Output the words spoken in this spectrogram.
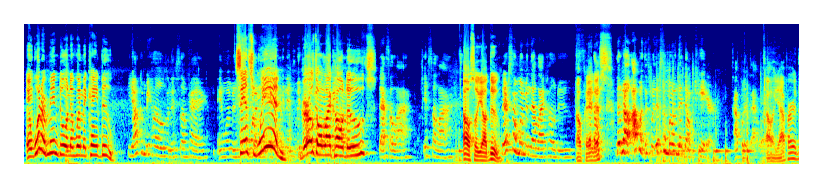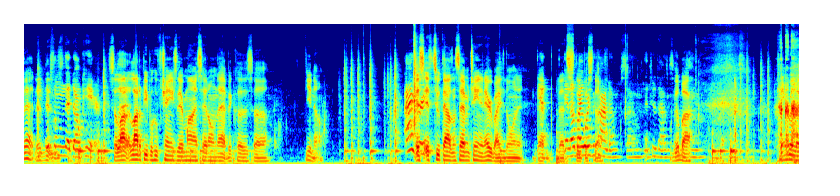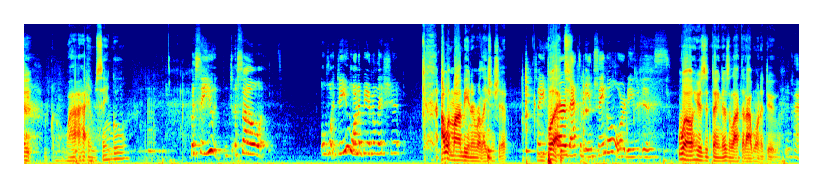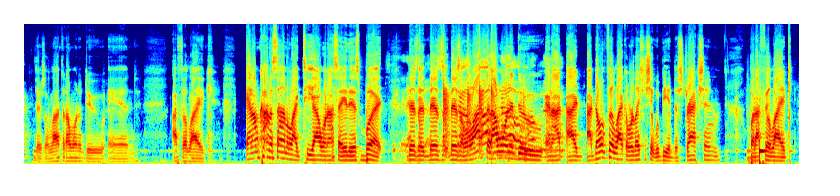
And what are men doing that women can't do? Y'all can be hoes and it's okay. And women Since be- when? if Girls don't like be hoe dudes. That's a lie. It's a lie. Oh, so y'all do. There's some women that like hoe dudes. Okay, that that's- No, no, I'll put it this way. There's some women that don't care. I'll put it that way. Oh yeah, I've heard that. That- There's some that don't care. It's a lot, a lot of people who've changed their mindset on that because, uh, you know, I agree. it's it's 2017 and everybody's doing it. That Yep. that's and nobody stupid wears stuff. a condom. So in 2017. Goodbye. Goodbye. Can't relate. Why I am single? But see, you. So, what, do you want to be in a relationship? I wouldn't mind being in a relationship. So you But- prefer that to being single, or do you just Well, here's the thing. There's a lot that I want to do. okay? There's a lot that I want to do, and I feel like, and I'm kind of sounding like T.I. when I say this, but Speaking of that there's a there's a, there's a No, lot that I want to no, do, and I, I I don't feel like a relationship would be a distraction, but I feel like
